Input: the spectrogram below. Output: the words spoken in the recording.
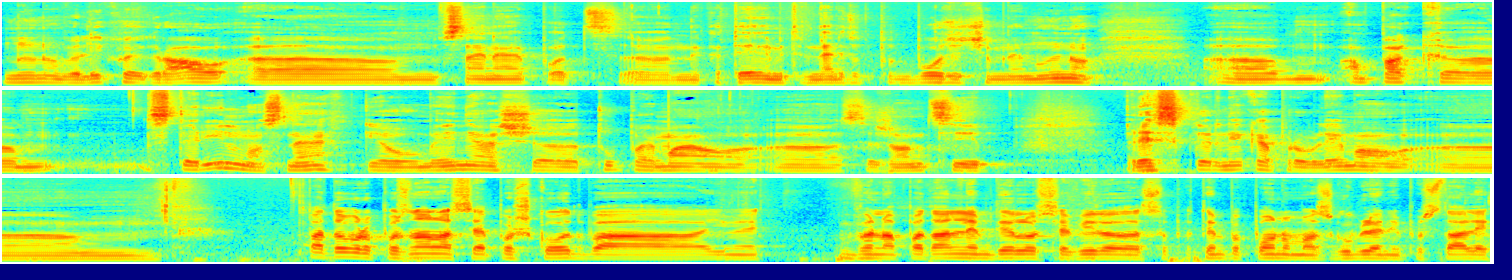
nujno veliko igral, um, vsaj ne pod uh, nekaterimi trenerji, tudi pod Božičem, ne nujno. Uh, Um, ampak um, sterilnost, ne, ki jo omenjaš, uh, tu pa imajo uh, sežanci res kar nekaj problemov. Um, pa dobro, poznala se je poškodba. V napadalnem delu se je videlo, da so potem popolnoma zgubljeni postali,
